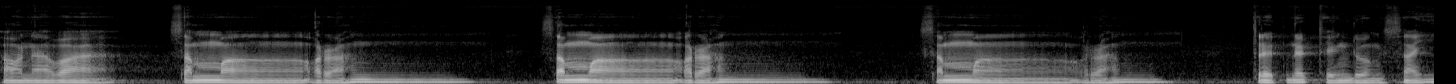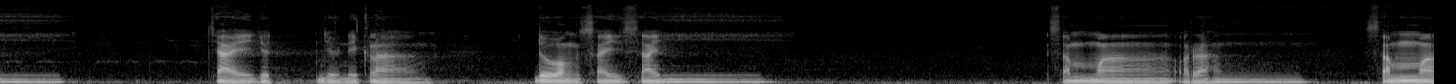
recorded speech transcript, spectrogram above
ภาวนาว่าสัมมาอรหัง สัมมาอรหัง สัมมาอรหัง ตรึกนึกถึงดวงใส ใจหยุดอยู่ในกลาง ดวงใสใส สัมมาอรหัง สัมมา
